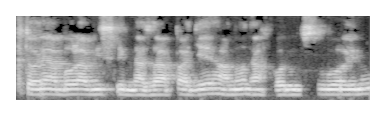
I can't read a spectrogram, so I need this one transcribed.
ktorá bola, myslím, na západe, áno, na horúcu vojnu.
